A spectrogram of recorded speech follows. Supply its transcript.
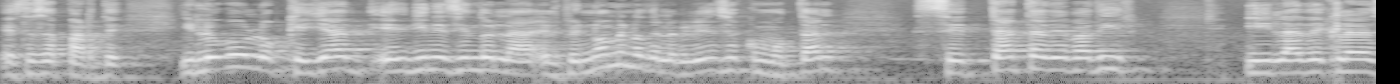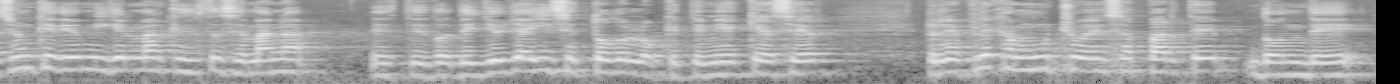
esta es aparte. Y luego lo que ya viene siendo la- el fenómeno de la violencia como tal, se trata de evadir. Y la declaración que dio Miguel Márquez esta semana, este, donde yo ya hice todo lo que tenía que hacer, refleja mucho esa parte donde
